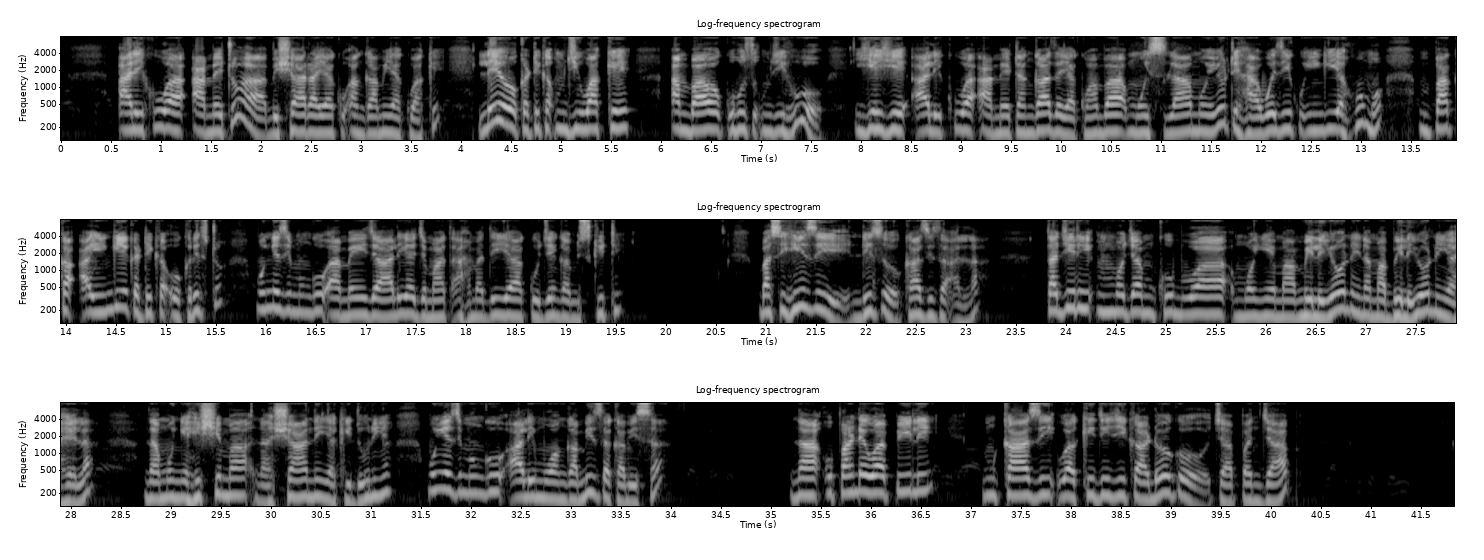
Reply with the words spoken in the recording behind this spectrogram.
alikuwa ametoa bishara ya kuangamia kwake. Leo katika mji wake ambao kuhusu mji huo yeye alikuwa ametangaza ya kwamba muislamu yeyote hawezi kuingia humo mpaka aingie katika ukristo. Mwenyezi mungu ameijalia jamaat ahmadia kujenga miskiti basi hizi ndizo kazi za allah. Tajiri mmoja mkubwa mwenye mamilioni na mabilioni ya hela na mwenye heshima na shani ya kidunia mwenyezi mungu alimwangamiza kabisa na upande wa pili mkazi wa kijiji kadogo cha punjab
